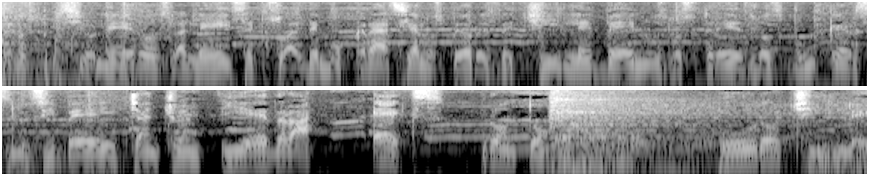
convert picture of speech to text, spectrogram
De los prisioneros, la ley, sexual democracia, los peores de Chile, Venus, los tres, los bunkers, Lucibel, Chancho en piedra, ex, pronto. Puro Chile.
